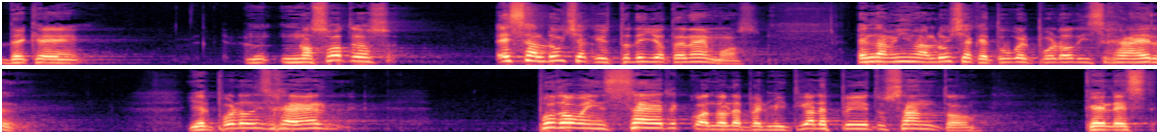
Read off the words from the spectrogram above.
de que nosotros, esa lucha que usted y yo tenemos, es la misma lucha que tuvo el pueblo de Israel. Y el pueblo de Israel pudo vencer cuando le permitió al Espíritu Santo que les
